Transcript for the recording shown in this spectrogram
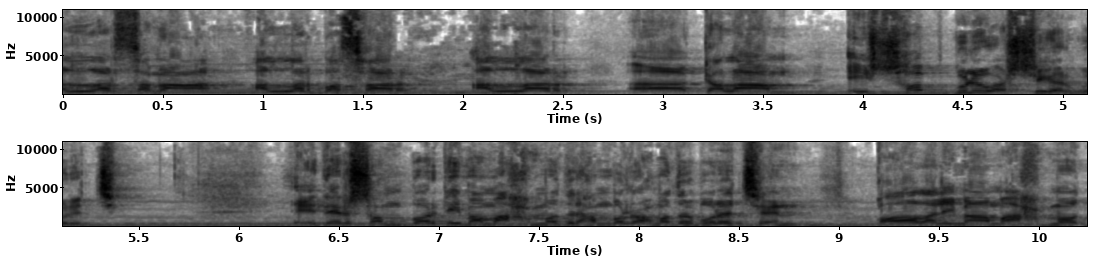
আল্লাহর সামা, আল্লাহর বাসার, আল্লাহর কালাম, এই সবগুলো অস্বীকার করেছে। এদের সম্পর্কে ইমাম আহমদ রহমুল রহমদ বলেছেন কল আল ইমাম আহমদ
